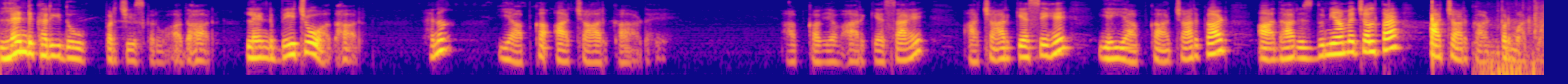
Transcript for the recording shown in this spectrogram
land खरीदो, परचेज करो, आधार। लैंड बेचो, आधार। है ना? ये आपका आचार कार्ड है। आपका व्यवहार कैसा है? आचार कैसे है? यही आपका आचार कार्ड। आधार इस दुनिया में चलता है। आचार कार्ड परमात्मा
